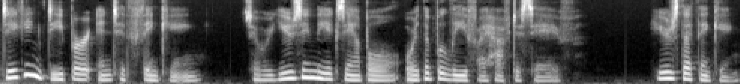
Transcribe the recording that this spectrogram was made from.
Digging deeper into thinking so we're using the example or the belief I have to save. Here's the thinking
